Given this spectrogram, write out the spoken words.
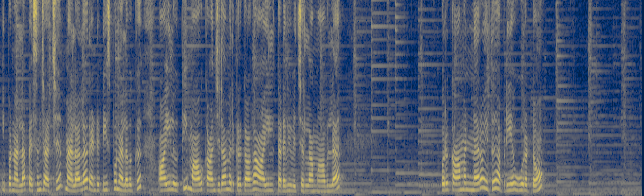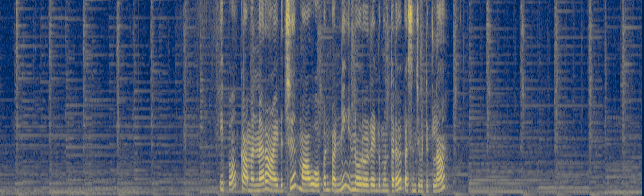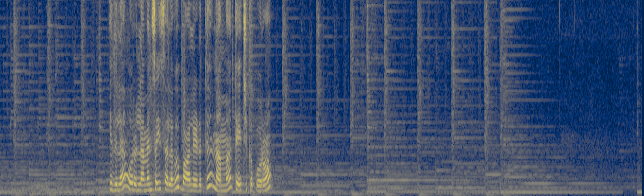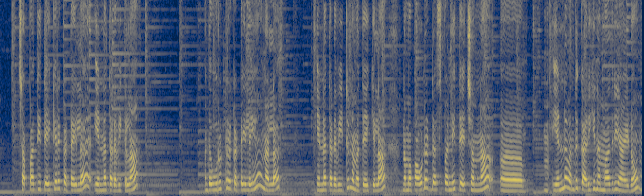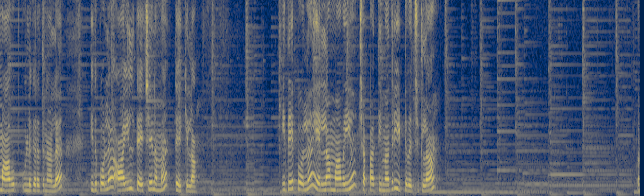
இப்போ நல்லா பிசைஞ்சாச்சு. மேலால் ரெண்டு டீஸ்பூன் அளவுக்கு ஆயில் ஊற்றி மாவு காஞ்சிடாமல் இருக்கிறதுக்காக ஆயில் தடவி வச்சிடலாம் மாவில். ஒரு கால் மணி நேரம் இது அப்படியே ஊறட்டும். இப்போ காமன் நேரம் ஆயிடுச்சு. மாவு ஓப்பன் பண்ணி இன்னொரு ரெண்டு மூணு தடவை பிசைஞ்சு விட்டுக்கலாம். இதில் ஒரு லெமன் சைஸ் அளவு பால் எடுத்து நம்ம தேய்ச்சிக்க போகிறோம் சப்பாத்தி தேய்க்கிற கட்டையில் எண்ணெய் தடவிக்கலாம். அந்த உருட்டுற கட்டையிலையும் நல்லா எண்ணெய் தடவிட்டு நம்ம தேய்க்கலாம். நம்ம பவுடர் டஸ்ட் பண்ணி தேய்ச்சோம்னா எண்ணெய் வந்து கருகின மாதிரி ஆகிடும் மாவு உழுகிறதுனால. இது போல் ஆயில் தேய்ச்சே நம்ம தேய்க்கலாம். இதே போல் எல்லா மாவையும் சப்பாத்தி மாதிரி இட்டு வச்சுக்கலாம்.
